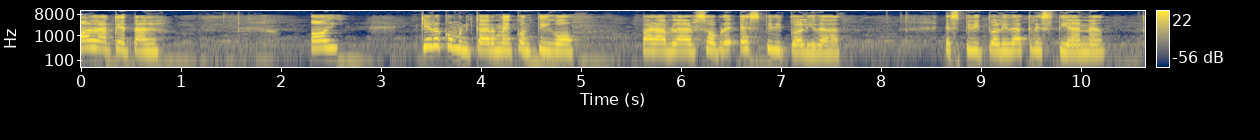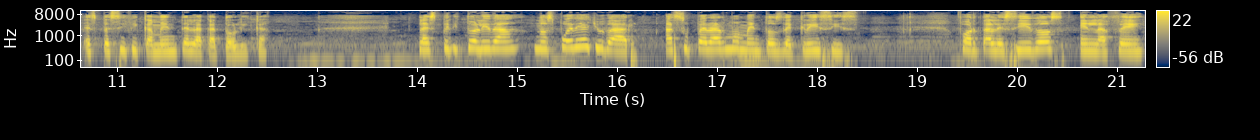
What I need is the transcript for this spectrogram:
Hola, ¿qué tal? Hoy quiero comunicarme contigo para hablar sobre espiritualidad, espiritualidad cristiana, específicamente la católica. La espiritualidad nos puede ayudar a superar momentos de crisis, fortalecidos en la fe,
